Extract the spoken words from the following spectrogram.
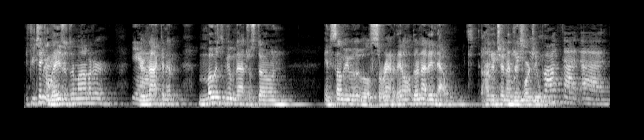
If you take right. a laser thermometer, yeah. you're not gonna. Most people natural stone, and some people will ceramic. They don't. They're not in that 110, 114. I we bought that. Uh,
